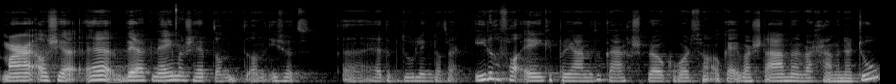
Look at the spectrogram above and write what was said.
Maar als je hè, werknemers hebt, dan, dan is het uh, de bedoeling dat er in ieder geval één keer per jaar met elkaar gesproken wordt van oké, waar staan we en waar gaan we naartoe?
